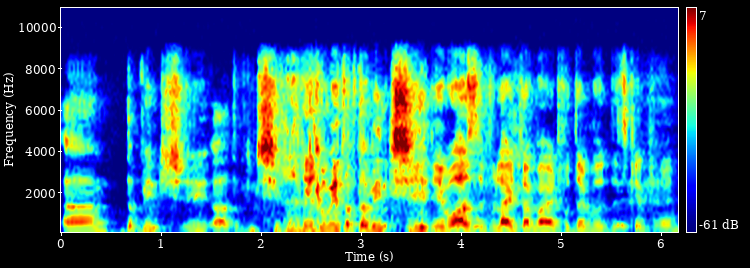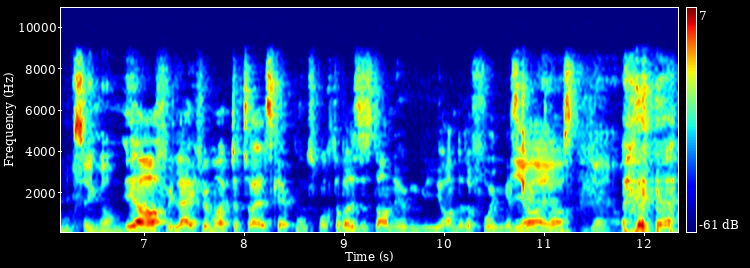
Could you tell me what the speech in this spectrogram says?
ähm, Da Vinci, ah, Da Vinci, wie komme ich jetzt auf Da Vinci? Ich weiß nicht, vielleicht haben wir halt von dem Escape Room gesehen haben. Ja, vielleicht, wir haben heute zwei Escape Rooms gemacht, aber das ist dann irgendwie andere Folgen Escape Ja, ja, Rooms. ja, ja.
